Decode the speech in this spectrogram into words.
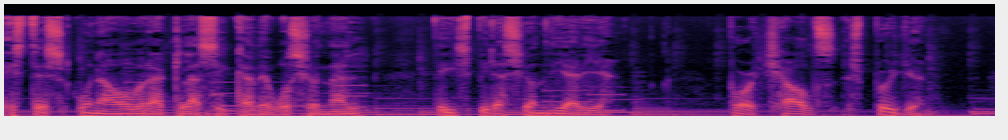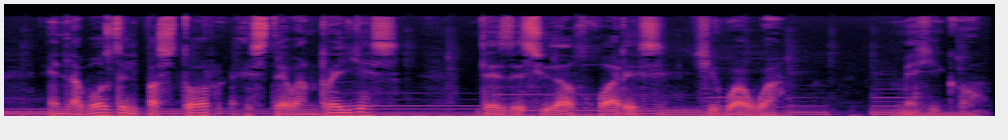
Esta es una obra clásica devocional de inspiración diaria por Charles Spurgeon, en la voz del pastor Esteban Reyes, desde Ciudad Juárez, Chihuahua, México.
